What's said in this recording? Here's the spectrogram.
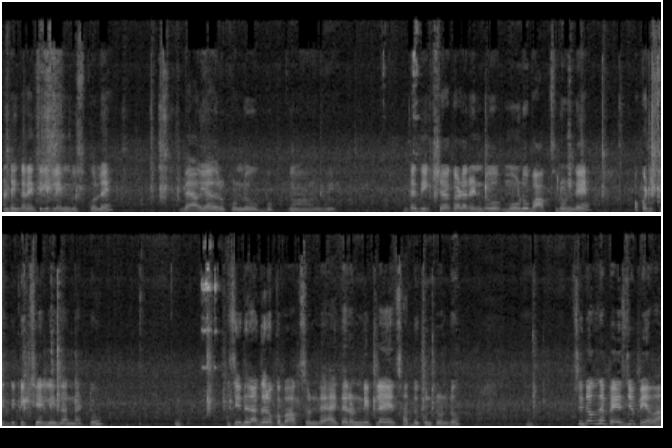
అంటే ఇంకా నెత్తికి ఇట్లా ఏం చూసుకోలే. బ్యాగ్ ఎదురుకుండు బుక్ ఇవి. అంటే దీక్ష కాడ రెండు మూడు బాక్సులు ఉండే. ఒకటి సిద్ధుకి ఇచ్చి వెళ్ళింది అన్నట్టు. సిద్ధు దగ్గర ఒక బాక్స్ ఉండే. అయితే రెండిట్లే సర్దుకుంటుండు. సిద్ధు ఒకసారి పేజ్ చూపియవా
